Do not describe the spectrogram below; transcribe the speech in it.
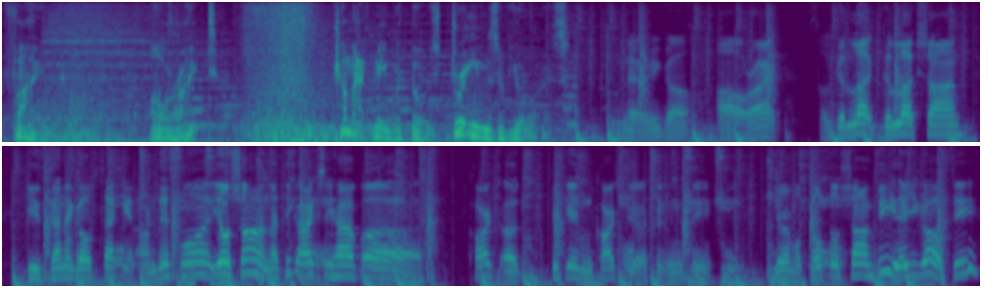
Fine. All right. Come at me with those dreams of yours. There we go. All right. So good luck. Good luck, Sean. He's gonna go second on this one. Yo, Sean, I think I actually have a card, a freaking card for you. I think. Let me see. Guillermo Soto, Sean B. There you go. See,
